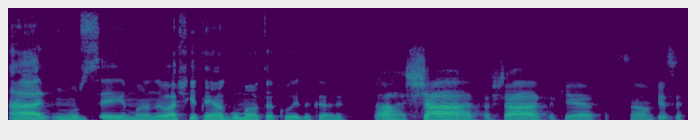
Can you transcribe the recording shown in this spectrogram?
Ah, não sei, mano. Eu acho que tem alguma outra coisa, cara. Ah, chata, chata, quer atenção, quer ser.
